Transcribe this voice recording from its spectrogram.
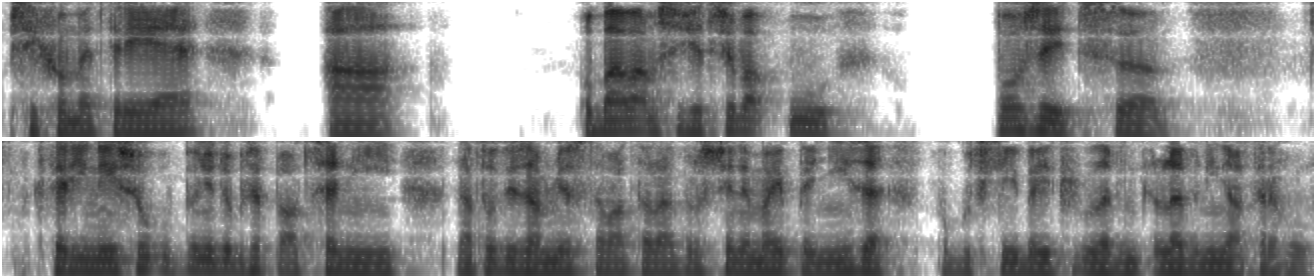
psychometrie a obávám se, že třeba u pozic, který nejsou úplně dobře placený, na to ty zaměstnavatele prostě nemají peníze, pokud chtějí být levný na trhu.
